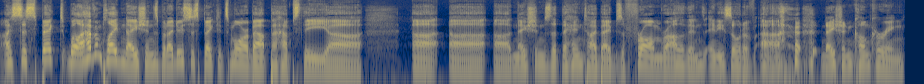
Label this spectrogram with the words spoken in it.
I suspect. Well, I haven't played Nations, but I do suspect it's more about perhaps the uh, uh, uh, uh, nations that the hentai babes are from, rather than any sort of uh, nation conquering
